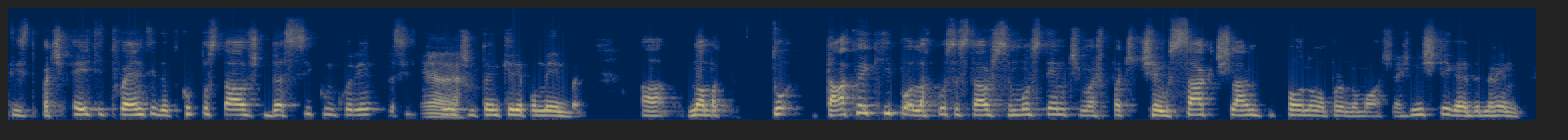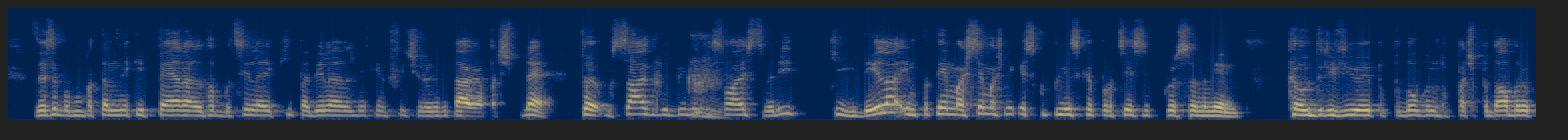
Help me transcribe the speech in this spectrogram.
Tisti pač 80-20, da tako postaviš, da si konkurenčen, da si ja. konkurenčen yeah. tam, kjer je pomemben. Uh, no, ampak to, tako ekipo lahko sestaviš samo s tem, če imaš pač, če vsak član popolnoma pravnomočen. Nič tega, da ne vem, zdaj se bomo pa tam neki perali, pa bo cela ekipa delala nekaj feature ali nekaj takega. Pač ne, to je vsak dobi neke svoje stvari ki jih dela, in potem imaš vse neke skupinske procese, kot so, vem, code review, pa podobno, pa pač pa dobro,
